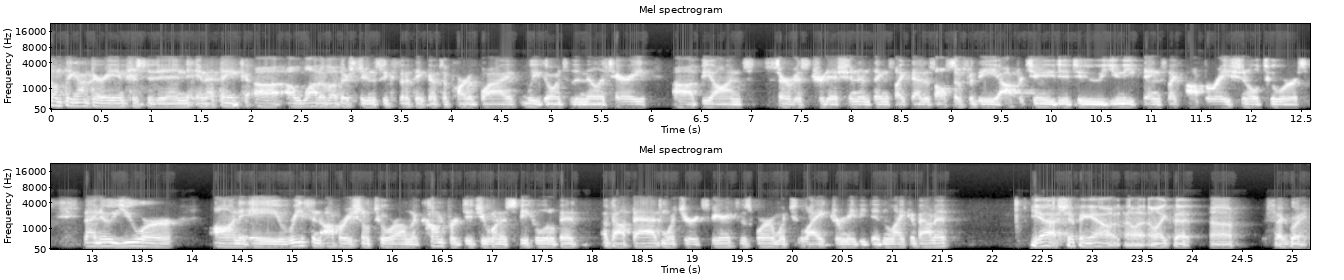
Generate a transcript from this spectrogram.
something I'm very interested in, and I think uh, a lot of other students, because I think that's a part of why we go into the military uh, beyond service tradition and things like that, is also for the opportunity to do unique things like operational tours. And I know you were on a recent operational tour on the Comfort. Did you want to speak a little bit about that and what your experiences were and what you liked or maybe didn't like about it? Yeah, shipping out. I, like that uh, segue.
